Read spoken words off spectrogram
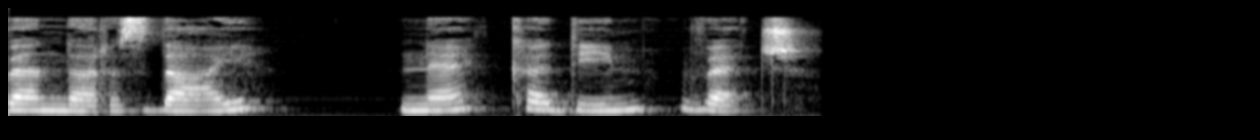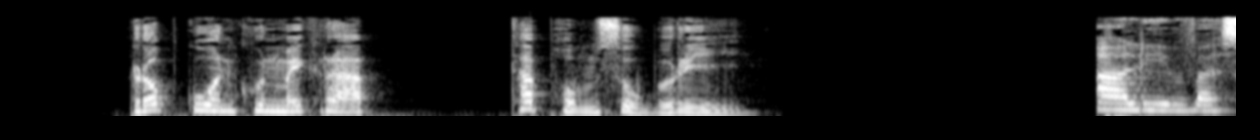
vendar zdaj ne kadim več รบกวนคุณไหมครับ ถ้าผมสูบบุหรี่ ali vas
